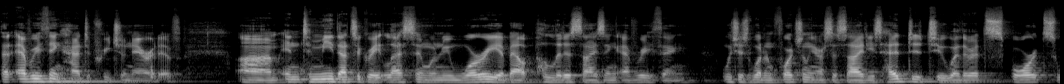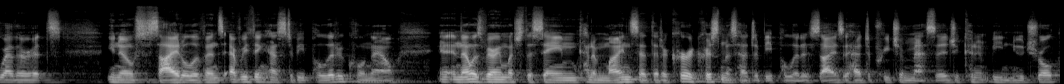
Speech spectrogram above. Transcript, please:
that everything had to preach a narrative. Um, and to me that's a great lesson when we worry about politicizing everything which is what unfortunately our society's headed to whether it's sports whether it's you know societal events everything has to be political now. And, and that was very much the same kind of mindset that occurred. Christmas had to be politicized. It had to preach a message. It couldn't be neutral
